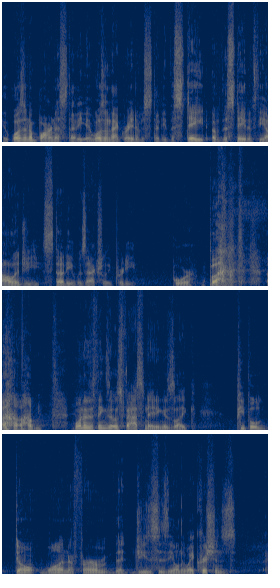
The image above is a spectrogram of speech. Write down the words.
It wasn't a Barna study. It wasn't that great of a study. The state of the state of theology study was actually pretty poor. But um, one of the things that was fascinating is like people don't one affirm that Jesus is the only way. Christians, a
